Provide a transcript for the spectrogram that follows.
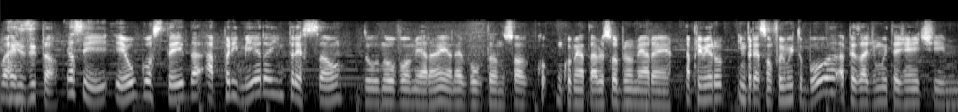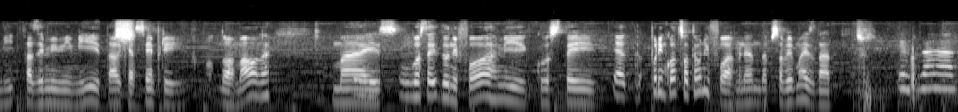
Mas então, assim, eu gostei da a primeira impressão do novo Homem-Aranha, né? Voltando só um comentário sobre o Homem-Aranha. A primeira impressão foi muito boa, apesar de muita gente fazer mimimi e tal, que é sempre normal, né? Mas Sim, sim. gostei do uniforme, gostei. é, por enquanto só tem uniforme, né? Não dá pra saber mais nada. Exato.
